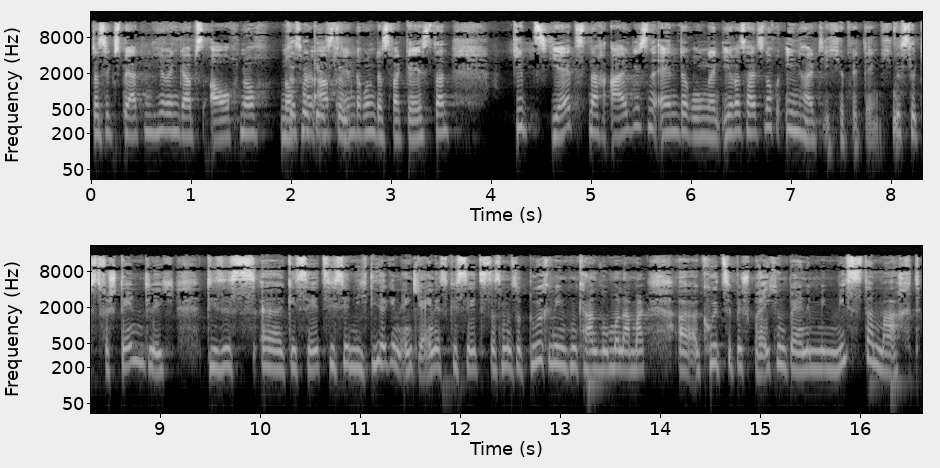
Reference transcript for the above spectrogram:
Das Expertenhearing gab es auch noch, noch mal Abänderung, das war gestern. Gibt es jetzt nach all diesen Änderungen Ihrerseits noch inhaltliche Bedenken? Selbstverständlich. Dieses äh, Gesetz ist ja nicht irgendein kleines Gesetz, das man so durchwinken kann, wo man einmal äh, eine kurze Besprechung bei einem Minister macht,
